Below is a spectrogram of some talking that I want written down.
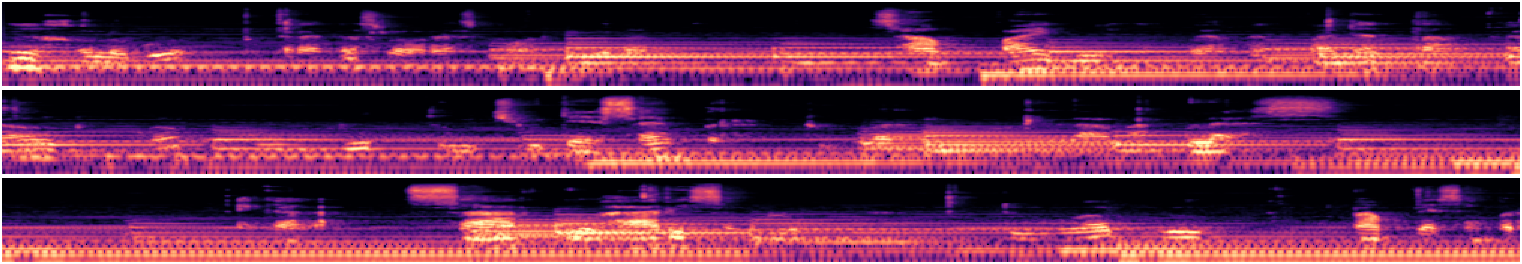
ngeh kalau gue ternyata slow respon gitu kan. Sampai gue ingat banget pada tanggal 27 Desember 2018 eh enggak satu hari sebelumnya 26 Desember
